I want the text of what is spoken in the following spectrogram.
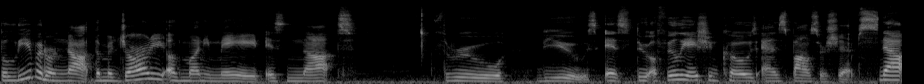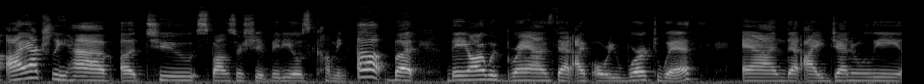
Believe it or not, the majority of money made is not through views. It's through affiliation codes and sponsorships. Now, I actually have uh, two sponsorship videos coming up, but they are with brands that I've already worked with and that I genuinely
